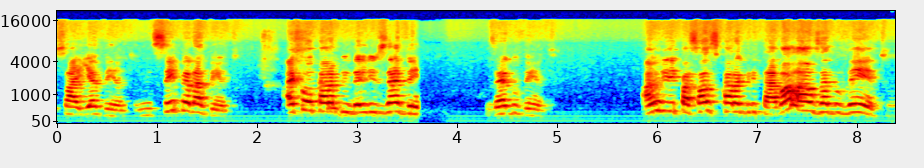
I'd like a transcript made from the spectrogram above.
saía vento. Sempre era vento. Aí colocaram o apelido dele de Zé Vento. Zé do Vento. Aí um dia ele passava, os caras gritavam, olha lá o Zé do Vento.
